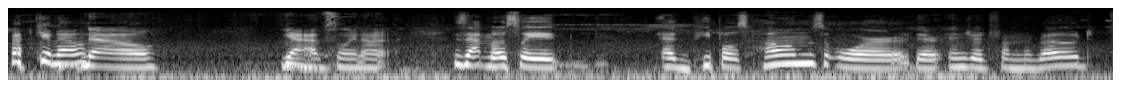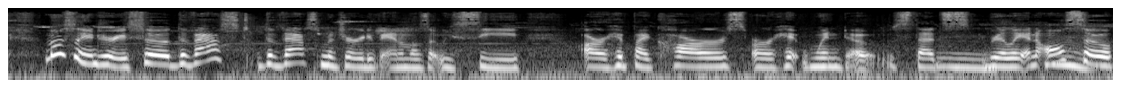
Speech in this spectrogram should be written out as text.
you know, no yeah Hmm. absolutely not is that mostly at people's homes or they're injured from the road? mostly injuries. So the vast the vast majority of animals that we see are hit by cars or hit windows. That's really and also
